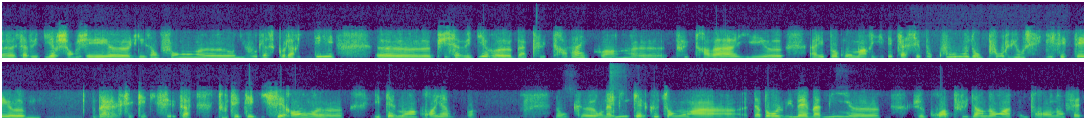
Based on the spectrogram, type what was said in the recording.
Euh, ça veut dire changer euh, les enfants euh, au niveau de la scolarité. Euh, puis ça veut dire bah, plus de travail, quoi. hein, plus de travail. Et à l'époque, mon mari déplaçait beaucoup, donc pour lui aussi, c'était bah, c'était tout était différent et tellement incroyable, quoi. Donc euh, on a mis quelques temps à d'abord lui-même a mis euh, je crois plus d'un an à comprendre en fait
